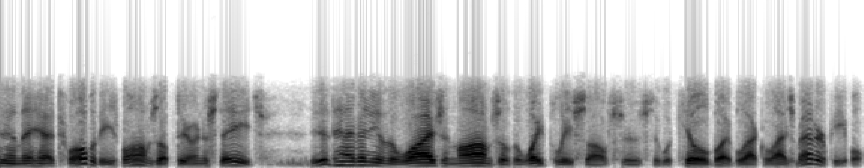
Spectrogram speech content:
and they had 12 of these bombs up there on the stage. They didn't have any of the wives and moms of the white police officers that were killed by Black Lives Matter people.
